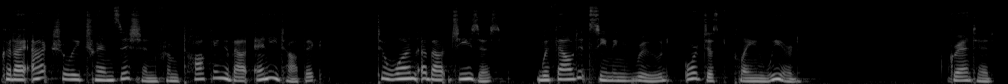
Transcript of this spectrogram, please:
could I actually transition from talking about any topic to one about Jesus without it seeming rude or just plain weird? Granted,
